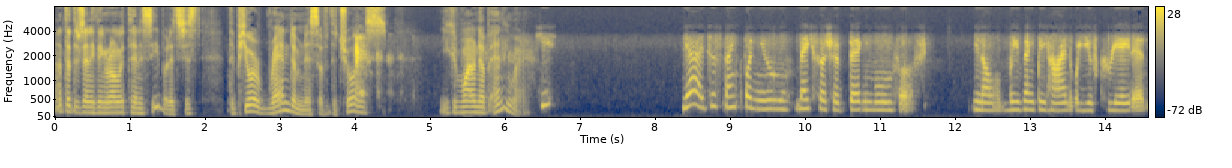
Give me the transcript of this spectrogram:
Not that there's anything wrong with Tennessee, but it's just the pure randomness of the choice. You could wind up anywhere. He- Yeah, I just think when you make such a big move of, you know, leaving behind what you've created,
